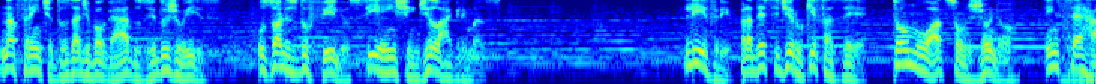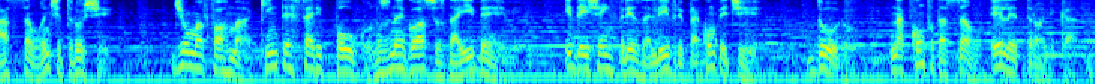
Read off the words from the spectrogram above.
na frente dos advogados e do juiz, os olhos do filho se enchem de lágrimas. Livre para decidir o que fazer, Tom Watson Jr. encerra a ação antitruste de uma forma que interfere pouco nos negócios da IBM e deixa a empresa livre para competir duro na computação eletrônica.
